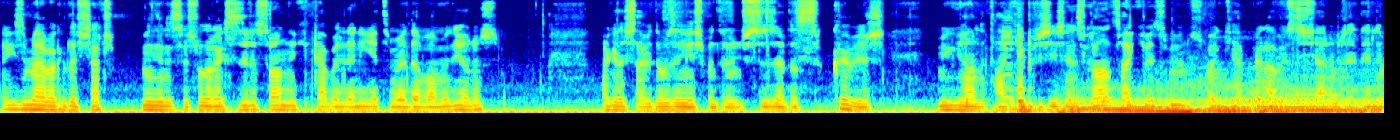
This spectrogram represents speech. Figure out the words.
Herkese merhaba arkadaşlar. Medyanın sesi olarak sizlere son dakika haberlerini getirmeye devam ediyoruz. Arkadaşlar videomuza geçmeden önce sizler de sıkı bir Müge Anlı takipçisiyseniz kanalı takip etmeyi unutmayın ki hep beraber istişaremizi edelim.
